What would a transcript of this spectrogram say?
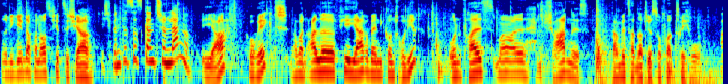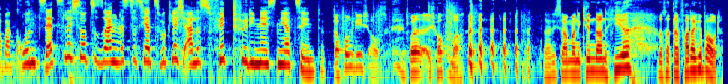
Also wir gehen davon aus 40 Jahre. Ich finde, das ist ganz schön lange. Ja, korrekt. Aber alle vier Jahre werden die kontrolliert. Und falls mal Schaden ist, dann wird es halt natürlich sofort behoben. Aber grundsätzlich sozusagen ist das jetzt wirklich alles fit für die nächsten Jahrzehnte. Davon gehe ich aus. Oder ich hoffe mal. Dann ich sage meinen Kindern, hier, das hat dein Vater gebaut.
